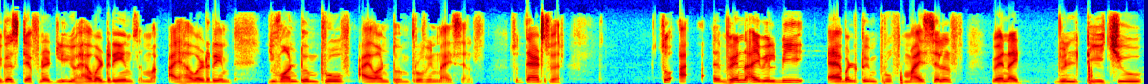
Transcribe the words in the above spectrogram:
Because definitely you have a dream i have a dream. You want to improve i want to improve in myself. So that's where. So I, when i will be able to improve myself when i will teach you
